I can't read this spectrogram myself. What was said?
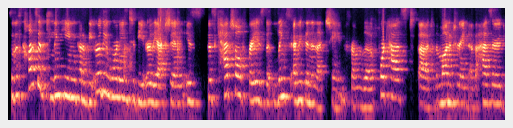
So this concept linking kind of the early warning to the early action is this catch-all phrase that links everything in that chain from the forecast uh, to the monitoring of a hazard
